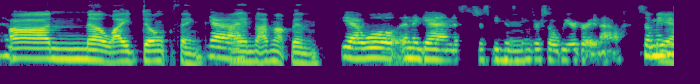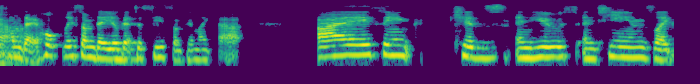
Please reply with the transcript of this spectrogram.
have Uh no, I don't think. Yeah. I, I've not been. yeah well and again it's just because Mhm. things are so weird right now so maybe Yeah. someday hopefully someday you'll get to see something like that i think kids and youth and teens like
